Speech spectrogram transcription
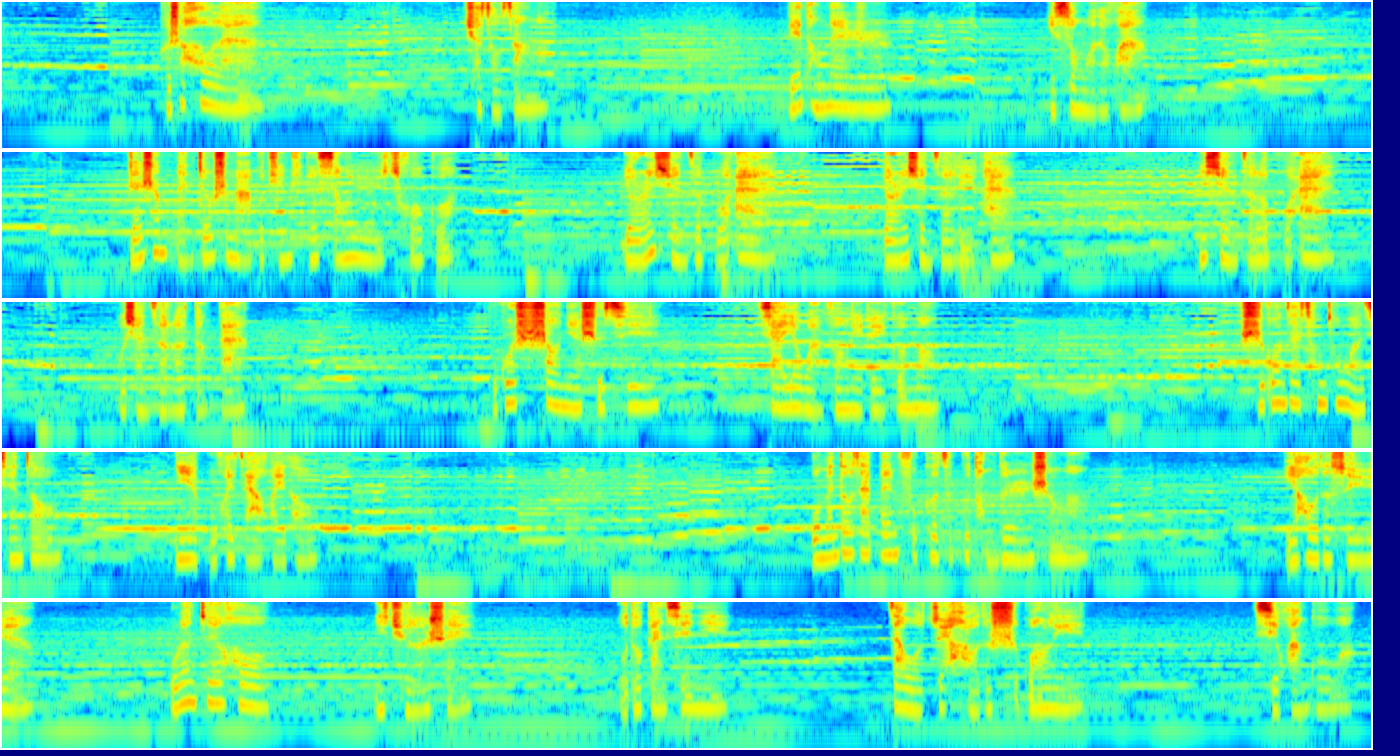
可是后来却走散了。连同那日你送我的花，人生本就是马不停蹄的相遇与错过。有人选择不爱，有人选择离开。你选择了不爱，我选择了等待。不过是少年时期夏夜晚风里的一个梦。时光在匆匆往前走你也不会再回头。我们都在奔赴各自不同的人生了以后的岁月无论最后你娶了谁我都感谢你在我最好的时光里喜欢过我。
